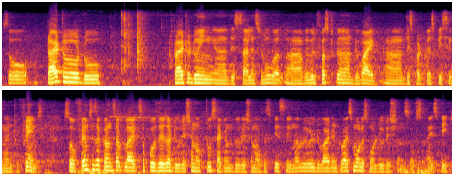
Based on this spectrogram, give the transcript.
So prior to do prior to doing uh, this silence removal uh, we will first divide this particular speech signal into frames so frames is a concept like suppose there is a duration of 2 second duration of speech signal we will divide into a small small durations of speech.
